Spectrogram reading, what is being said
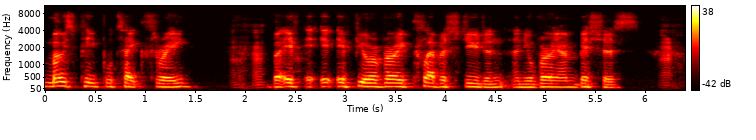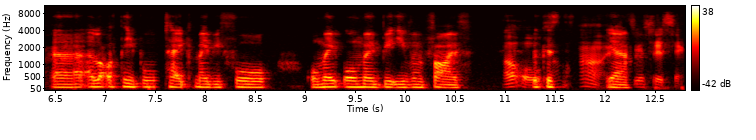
most people take 3 uh-huh. but if if you're a very clever student and you're very ambitious, uh-huh. Uh, a lot of people take maybe four or maybe or maybe even five. Oh, because oh, yeah, interesting.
